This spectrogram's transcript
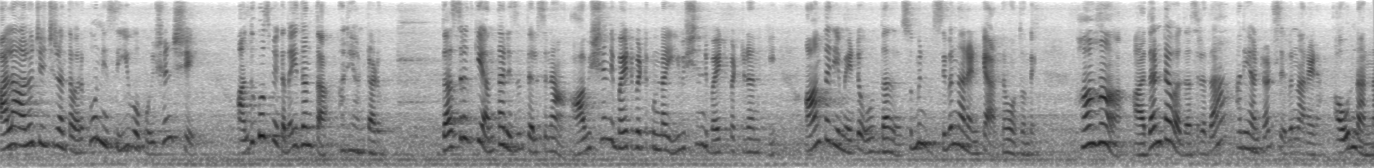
అలా ఆలోచించినంత వరకు నీ సీఈఓ పొజిషన్ షే. అందుకోసమే కదా ఇదంతా అని అంటాడు. దశరథ్కి అంతా నిజం తెలిసినా ఆ విషయాన్ని బయట పెట్టకుండా ఈ విషయాన్ని బయట పెట్టడానికి ఆంతర్యం ఏంటో ద సుమిన్ శివనారాయణకి అర్థమవుతుంది. హాహా అదంటావా దశరథ? అని అంటాడు శివనారాయణ. అవును నాన్న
